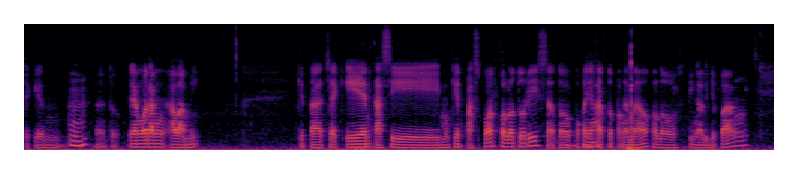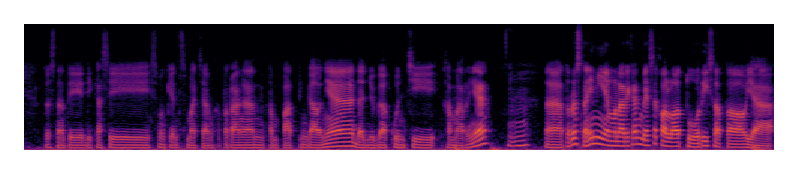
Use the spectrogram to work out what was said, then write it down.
Check in Hmm. nah, itu yang orang alami. Kita check in kasih mungkin paspor kalau turis atau pokoknya Ya. kartu pengenal kalau tinggal di Jepang. Terus nanti dikasih mungkin semacam keterangan tempat tinggalnya dan juga kunci kamarnya. Mm-mm. Nah, terus nah ini yang menarik kan biasa kalau turis atau ya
